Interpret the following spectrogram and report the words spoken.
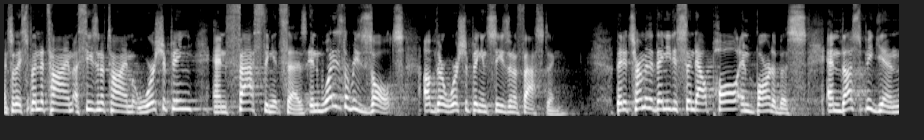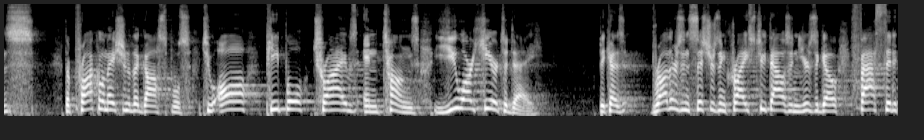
And so they spend a time, a season of time, worshiping and fasting, it says. And what is the result of their worshiping and season of fasting? They determine that they need to send out Paul and Barnabas, and thus begins the proclamation of the Gospels to all people, tribes, and tongues. You are here today because brothers and sisters in Christ 2,000 years ago fasted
